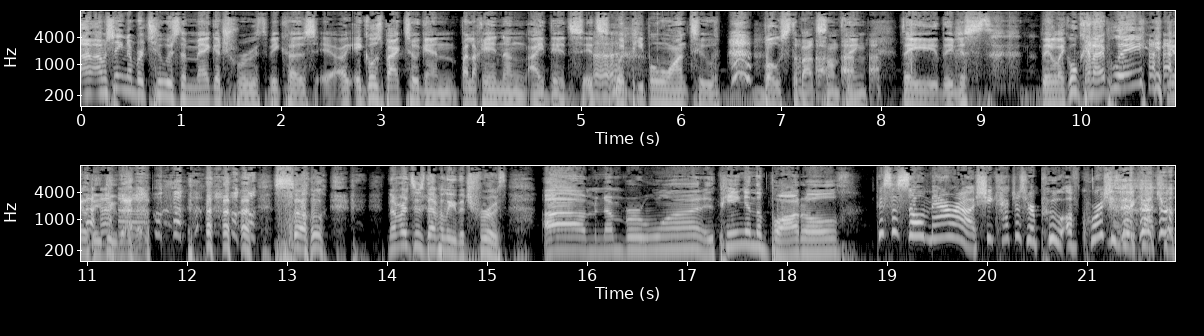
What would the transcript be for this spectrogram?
I'm saying number two is the mega truth because it, goes back to, again, palaki ng I dids. It's Uh. when people want to boast about something. They they just, they're like, oh, can I play? You know, they do that. so number two is definitely the truth. Um, number one, peeing in the bottle. this is so Mara. She catches her poo. Of course she's gonna catch her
